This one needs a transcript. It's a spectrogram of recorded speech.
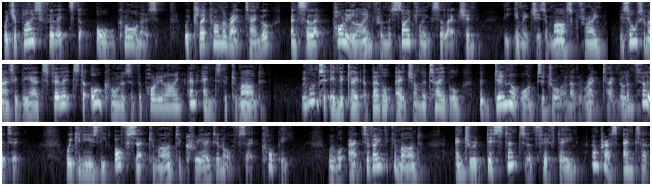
which applies fillets to all corners. We click on the rectangle and select Polyline from the cycling selection. The image is a mask frame. This automatically adds fillets to all corners of the polyline and ends the command. We want to indicate a bevel edge on the table, but do not want to draw another rectangle and fillet it. We can use the offset command to create an offset copy. We will activate the command, enter a distance of 15 and press enter.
